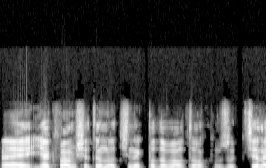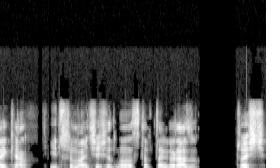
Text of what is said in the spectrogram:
E, jak Wam się ten odcinek podobał, to rzućcie lajka i trzymajcie się do następnego razu. Cześć.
